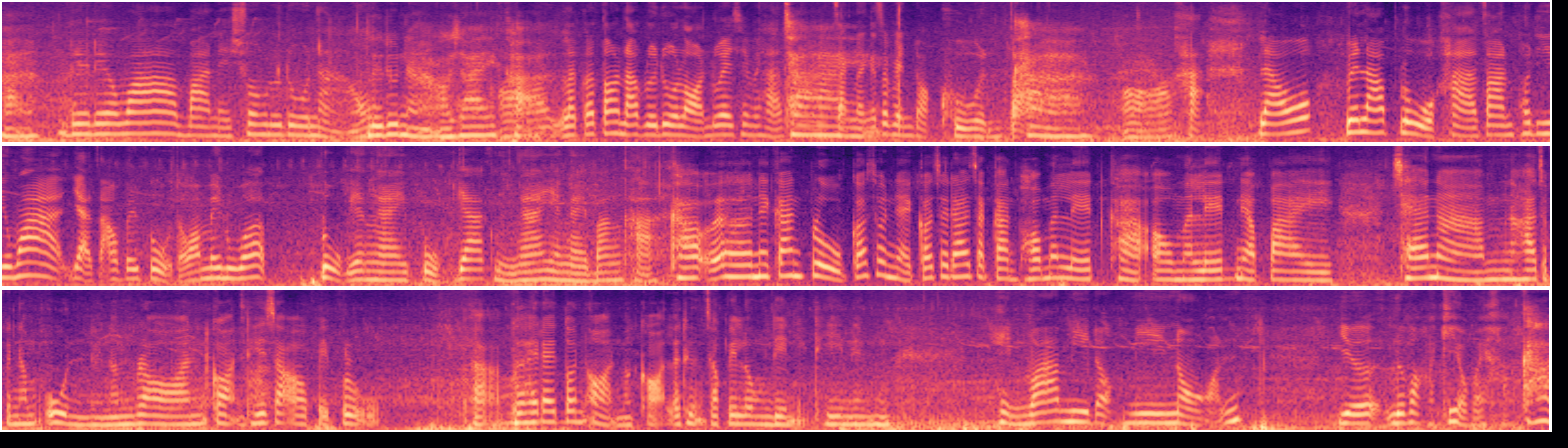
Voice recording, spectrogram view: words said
ค่ะเรียกได้ว่าบานในช่วงฤดูหนาวฤดูหนาวใช่ค่ะอ๋อแล้วก็ต้อนรับฤดูร้อนด้วยใช่ไหมคะอาจารย์ใช่จากนั้นก็จะเป็นดอกคูณต่อค่ะอ๋อค่ะ แล้วเวลาปลูกค่ะอาจารย์พอดีว่าอยากจะเอาไปปลูกแต่ว่าไม่รู้ว่าปลูกยังไงปลูกยากหรือง่ายยังไงบ้างคะค่ะเอ่อในการปลูกก็ส่วนใหญ่ก็จะได้จากการเพาะเมล็ดค่ะ เอาเมล็ดเนี่ยไปแช่น้ำนะคะ จะเป็นน้ำอุ่นหรือน้ำร้อนก่อนที่จะเอาไปปลูก เอ่อเพื่อให้ได้ต้นอ่อนมาก่อนแล้วถึงจะไปลงดินอีกทีนึงเห็นว่ามีดอกมีหนอนเยอะหรือเปล่าเกี่ยวไหมคะค่ะ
